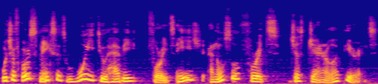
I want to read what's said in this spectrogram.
Which of course makes it way too heavy for its age and also for its just general appearance.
